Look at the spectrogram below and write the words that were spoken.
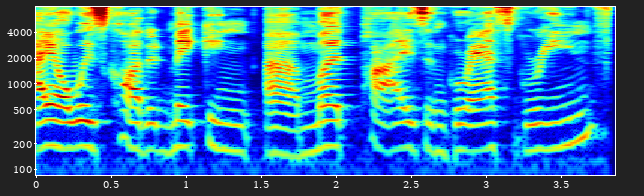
I always called it making uh, mud pies and grass greens.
